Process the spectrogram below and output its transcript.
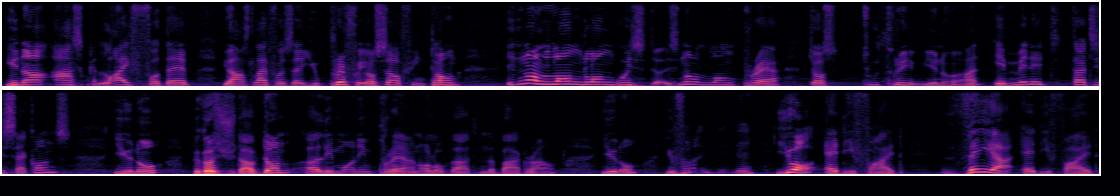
you now ask life for them. You ask life for them. You pray for yourself in tongue. It's not long, long wisdom. It's not long prayer. Just two, three, you know, and a minute, thirty seconds. You know, because you should have done early morning prayer and all of that in the background. You know, you find you're edified. They are edified.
